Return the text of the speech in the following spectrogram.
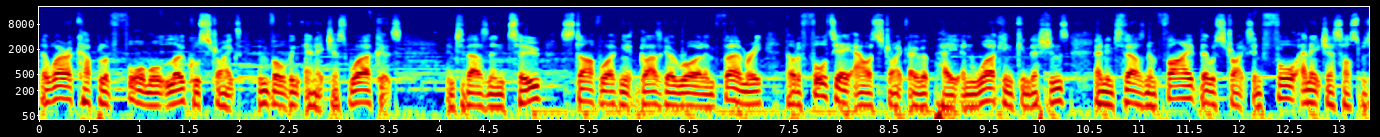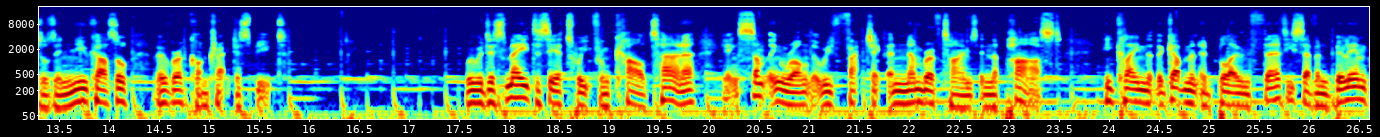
there were a couple of formal local strikes involving NHS workers. In 2002, staff working at Glasgow Royal Infirmary held a 48 hour strike over pay and working conditions, and in 2005, there were strikes in four NHS hospitals in Newcastle over a contract dispute. We were dismayed to see a tweet from Karl Turner getting something wrong that we've fact checked a number of times in the past he claimed that the government had blown £37 billion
